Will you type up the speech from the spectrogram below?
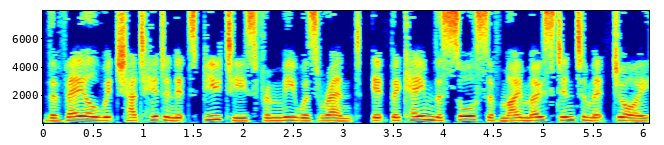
the veil which had hidden its beauties from me was rent, it became the source of my most intimate joy,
